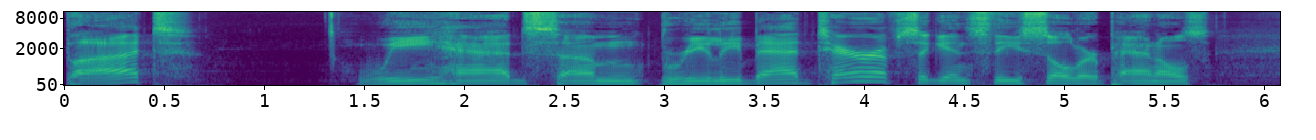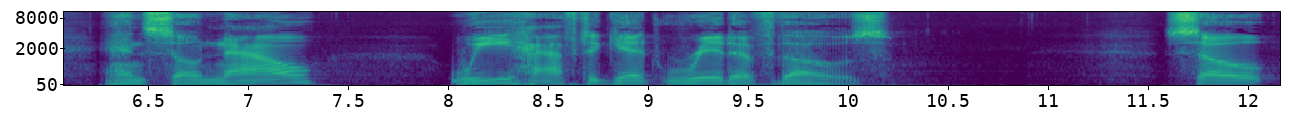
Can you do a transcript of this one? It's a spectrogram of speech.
But we had some really bad tariffs against these solar panels, and so now we have to get rid of those. So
